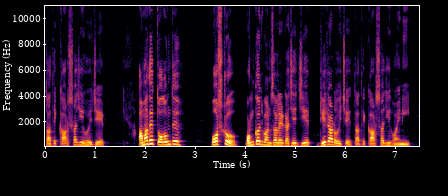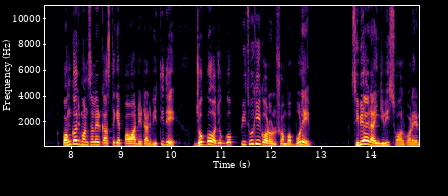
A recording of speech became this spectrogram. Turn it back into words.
তাতে কারসাজি হয়েছে। আমাদের তদন্তে স্পষ্ট, পঙ্কজ বনসালের কাছে যে ডেটা রয়েছে তাতে কারসাজি হয়নি। পঙ্কজ বনসালের কাছ থেকে পাওয়া ডেটার ভিত্তিতে যোগ্য অযোগ্য পৃথকীকরণ সম্ভব বলে সিবিআইয়ের আইনজীবী সওয়াল করেন।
